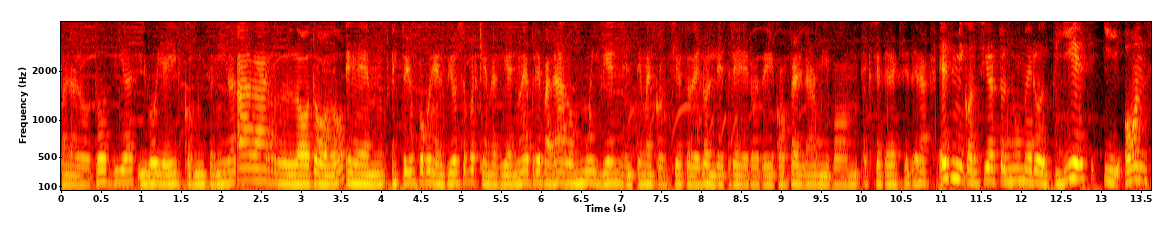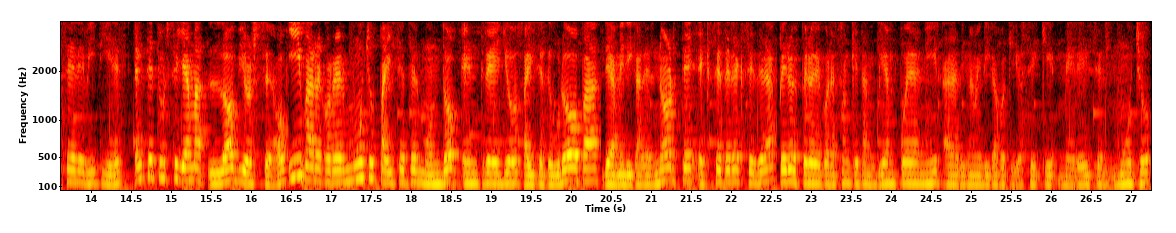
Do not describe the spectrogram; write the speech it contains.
para los dos días y voy a ir con mis amigas a darlo todo. Em, estoy un poco nervioso porque en realidad no he preparado muy bien el tema del concierto de los letreros, de comprar el Army Bomb, etcétera etcétera. Es mi concierto número 10 y 11 de BTS. Este tour se llama Love Yourself y va a recorrer muchos países del mundo, entre ellos países de Europa, de América del Norte, etcétera, etcétera. Pero espero de corazón que también puedan ir a Latinoamérica porque yo sé que merecen mucho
